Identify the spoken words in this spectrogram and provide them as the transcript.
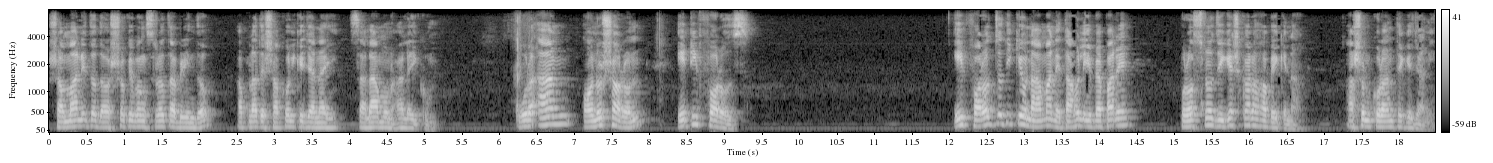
সম্মানিত দর্শক এবং শ্রোতাবৃন্দ, আপনাদের সকলকে জানাই সালামুন আলাইকুম। কোরআন অনুসরণ এটি ফরজ। এই ফরজ যদি কেউ না মানে তাহলে এ ব্যাপারে প্রশ্ন জিজ্ঞেস করা হবে কিনা? আসুন কোরআন থেকে জানি।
